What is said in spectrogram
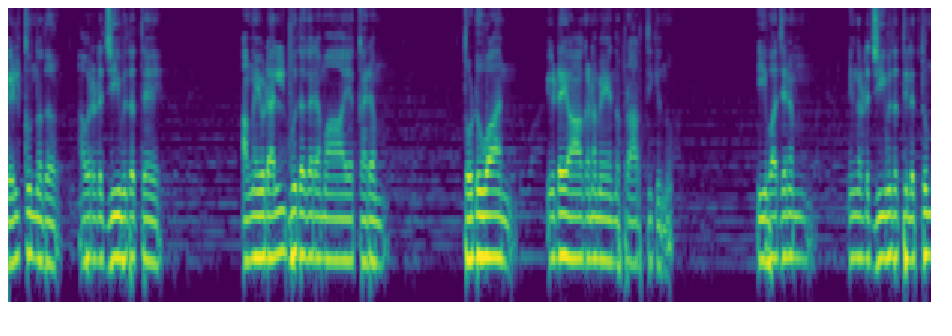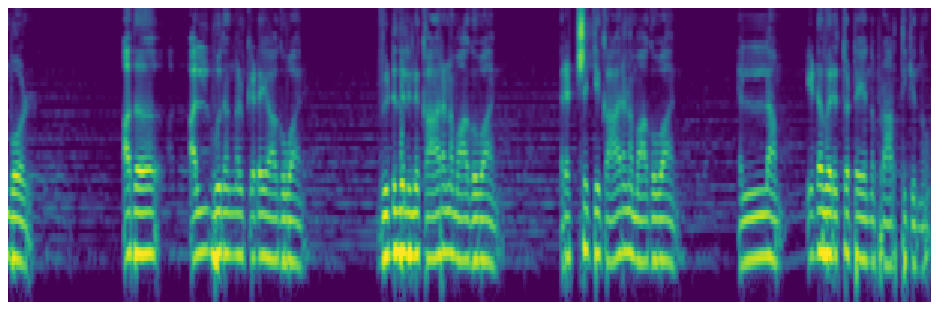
കേൾക്കുന്നത് അവരുടെ ജീവിതത്തെ അങ്ങയുടെ അത്ഭുതകരമായ കരം തൊടുവാൻ ഇടയാകണമേ എന്ന് പ്രാർത്ഥിക്കുന്നു. ഈ വചനം നിങ്ങളുടെ ജീവിതത്തിലെത്തുമ്പോൾ അത് അത്ഭുതങ്ങൾക്കിടയാകുവാൻ വിടുതലിന് കാരണമാകുവാൻ രക്ഷയ്ക്ക് കാരണമാകുവാൻ എല്ലാം ഇടവരുത്തട്ടെ എന്ന് പ്രാർത്ഥിക്കുന്നു.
